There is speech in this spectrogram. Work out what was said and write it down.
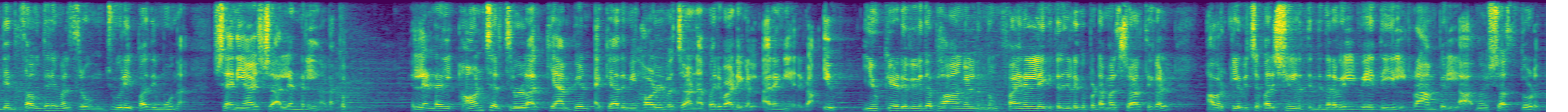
ഇന്ത്യൻ സൗന്ദര്യ മത്സരവും ജൂലൈ പതിമൂന്ന് ശനിയാഴ്ച ലണ്ടനിൽ നടക്കും. ലണ്ടനിൽ ഓൺ ചർച്ചിലുള്ള ക്യാമ്പ്യൻ അക്കാദമി ഹാളിൽ വെച്ചാണ് പരിപാടികൾ അരങ്ങേറുക. യു കെയുടെ വിവിധ ഭാഗങ്ങളിൽ നിന്നും ഫൈനലിലേക്ക് തിരഞ്ഞെടുക്കപ്പെട്ട മത്സരാർത്ഥികൾ അവർക്ക് ലഭിച്ച പരിശീലനത്തിന്റെ നിറവിൽ വേദിയിൽ റാമ്പിൽ ആത്മവിശ്വാസത്തോടും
